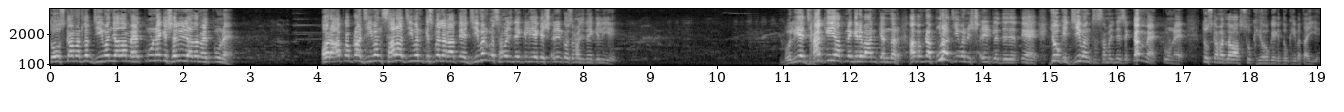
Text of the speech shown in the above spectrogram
तो उसका मतलब जीवन ज़्यादा महत्वपूर्ण है कि शरीर ज़्यादा महत्वपूर्ण है? और आप अपना जीवन, सारा जीवन किसमें लगाते हैं? जीवन को समझने के लिए कि शरीर को समझने के लिए? बोलिए, झांकिए अपने गिरबान के अंदर। आप अपना पूरा जीवन इस शरीर के लिए दे देते हैं, जो कि जीवन से समझने से कम महत्वपूर्ण है। तो उसका मतलब आप सुखी होगे कि दुखी, बताइए।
